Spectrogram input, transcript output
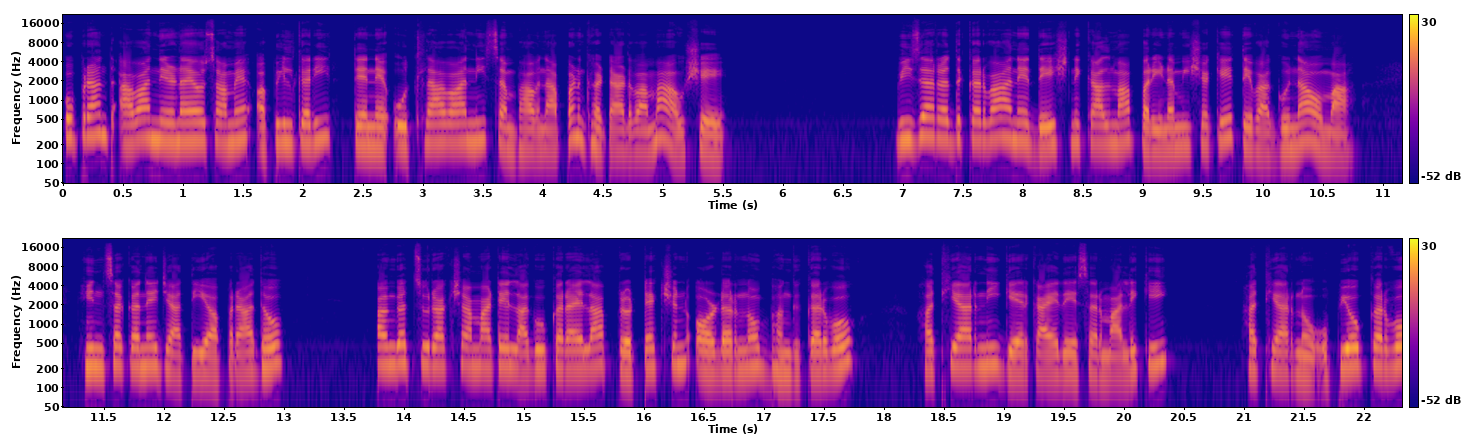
ઉપરાંત આવા નિર્ણયો સામે અપીલ કરી તેને ઉથલાવવાની સંભાવના પણ ઘટાડવામાં આવશે. વિઝા રદ કરવા અને દેશ નિકાલમાં પરિણમી શકે તેવા ગુનાઓમાં હિંસક અને જાતીય અપરાધો અંગત સુરક્ષા માટે લાગુ કરાયેલા પ્રોટેક્શન ઓર્ડરનો ભંગ કરવો, હથિયારની ગેરકાયદેસર માલિકી, હથિયારનો ઉપયોગ કરવો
